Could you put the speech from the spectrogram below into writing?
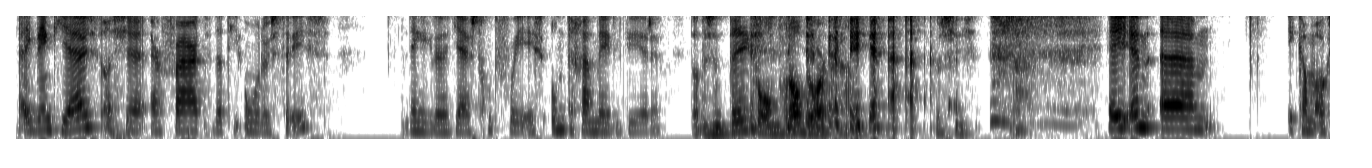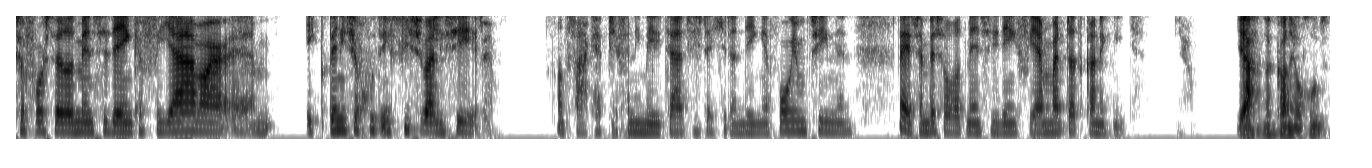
ja, ik denk juist als je ervaart dat die onrust er is, denk ik dat het juist goed voor je is om te gaan mediteren. Dat is een teken om vooral door te gaan. ja. Precies. hey, en ehm, ik kan me ook zo voorstellen dat mensen denken van ja, maar ehm, ik ben niet zo goed in visualiseren. Want vaak heb je van die meditaties dat je dan dingen voor je moet zien. En nee, er zijn best wel wat mensen die denken van ja, maar dat kan ik niet. Ja, dat kan heel goed.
